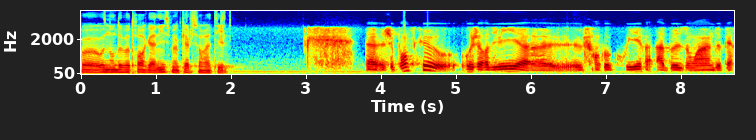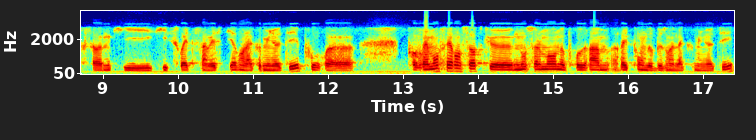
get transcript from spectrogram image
au nom de votre organisme, quel serait-il? Euh, je pense que aujourd'hui, euh, Franco Queer a besoin de personnes qui, qui souhaitent s'investir dans la communauté pour euh, pour vraiment faire en sorte que non seulement nos programmes répondent aux besoins de la communauté,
